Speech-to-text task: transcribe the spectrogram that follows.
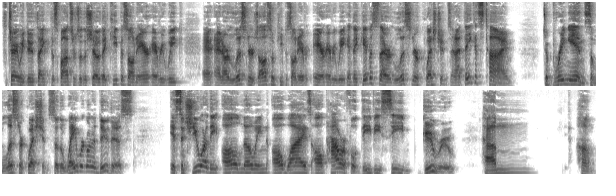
So, Terry, we do thank the sponsors of the show. They keep us on air every week, and, and our listeners also keep us on air, air every week, and they give us their listener questions. And I think it's time to bring in some listener questions. So, the way we're going to do this is since you are the all knowing, all wise, all powerful DVC guru, Hum. hum,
